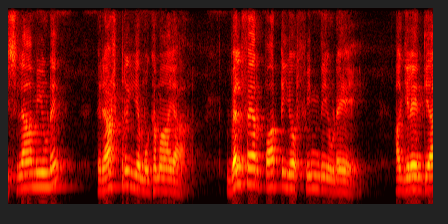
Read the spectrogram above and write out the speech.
ഇസ്ലാമിയുടെ രാഷ്ട്രീയ മുഖമായ വെൽഫെയർ പാർട്ടി ഓഫ് ഇന്ത്യയുടെ അഖിലേന്ത്യാ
